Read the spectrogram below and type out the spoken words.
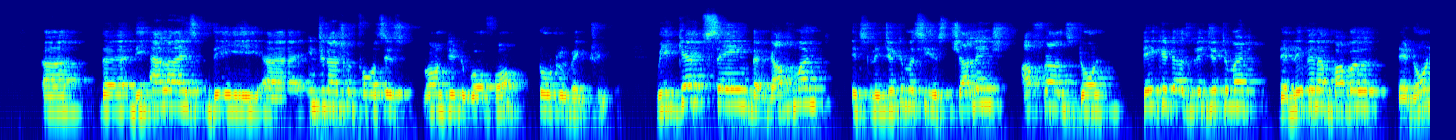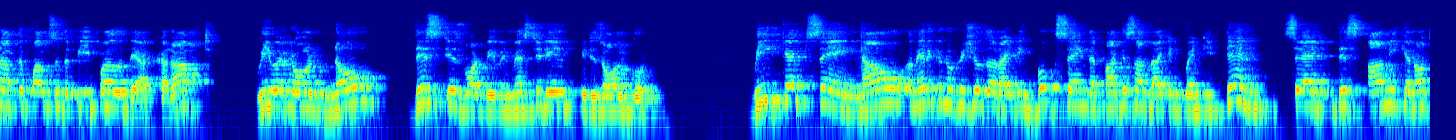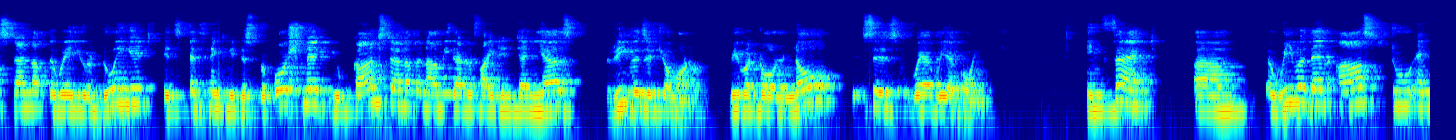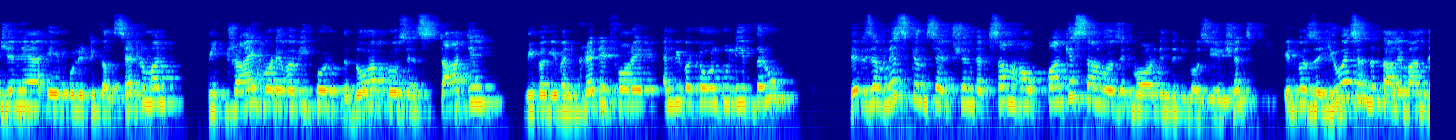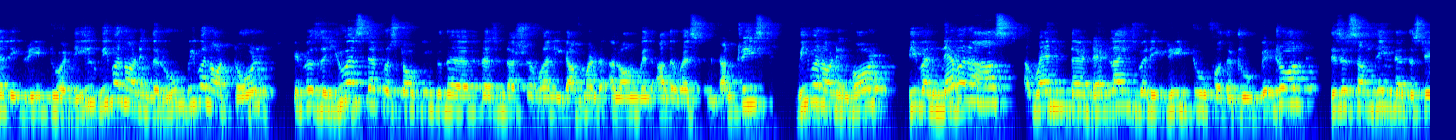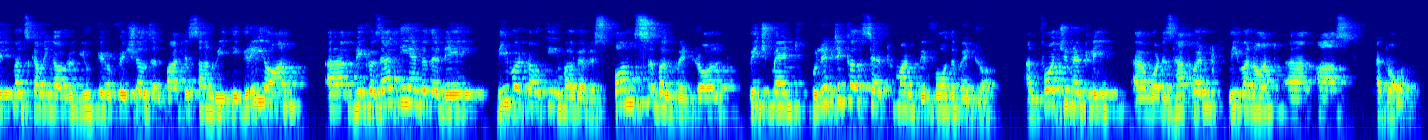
Uh, the, the allies, the uh, international forces wanted to go for total victory. We kept saying the government, its legitimacy is challenged. Afghans don't take it as legitimate. They live in a bubble. They don't have the pulse of the people. They are corrupt. We were told, no, this is what we've invested in. It is all good. We kept saying, now American officials are writing books saying that Pakistan back in 2010 said this army cannot stand up the way you're doing it. It's ethnically disproportionate. You can't stand up an army that will fight in 10 years revisit your model. We were told, no, this is where we are going. In fact, um, we were then asked to engineer a political settlement. We tried whatever we could. The Doha process started. We were given credit for it, and we were told to leave the room. There is a misconception that somehow Pakistan was involved in the negotiations. It was the US and the Taliban that agreed to a deal. We were not in the room. We were not told. It was the US that was talking to the President Ashraf Ghani government along with other Western countries. We were not involved. We were never asked when the deadlines were agreed to for the troop withdrawal. This is something that the statements coming out of UK officials and Pakistan we agree on, uh, because at the end of the day, we were talking about a responsible withdrawal, which meant political settlement before the withdrawal. Unfortunately, uh, what has happened, we were not uh, asked at all.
